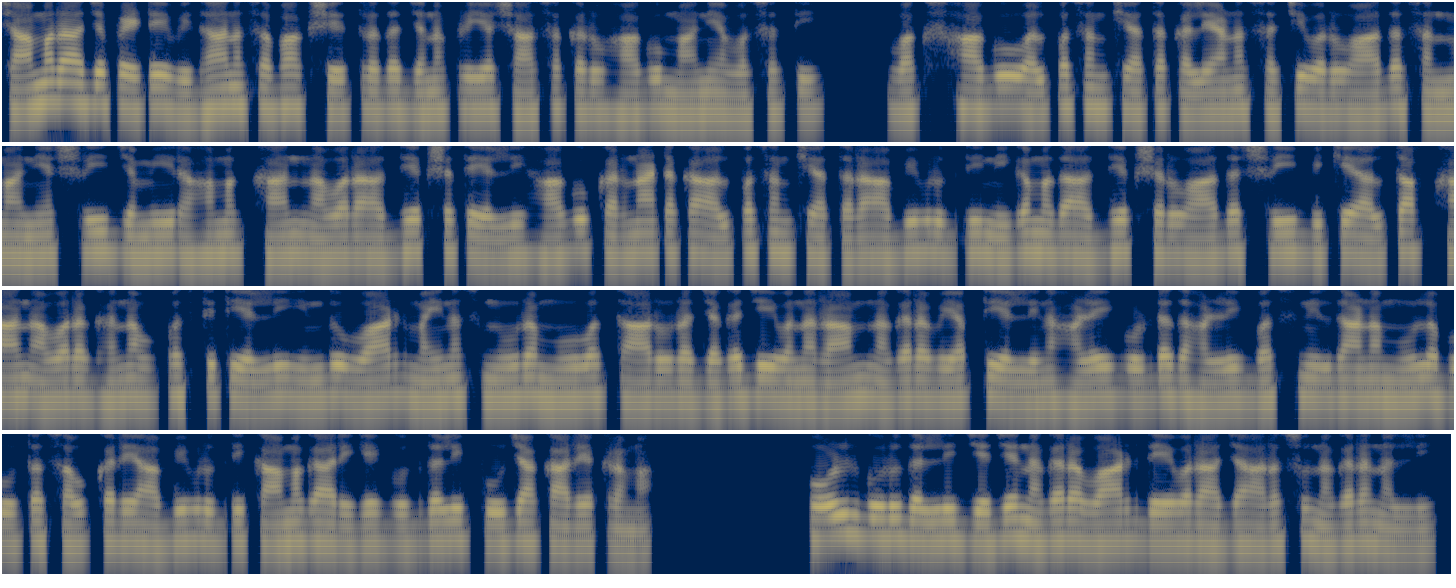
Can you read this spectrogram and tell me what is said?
ಚಾಮರಾಜಪೇಟೆ ವಿಧಾನಸಭಾ ಕ್ಷೇತ್ರದ ಜನಪ್ರಿಯ ಶಾಸಕರು ಹಾಗೂ ಮಾನ್ಯ ವಸತಿ, ವಕ್ಸ್ ಹಾಗೂ ಅಲ್ಪಸಂಖ್ಯಾತ ಕಲ್ಯಾಣ ಸಚಿವರು ಆದ ಸನ್ಮಾನ್ಯ ಶ್ರೀ ಜಮೀರ್ ಅಹಮದ್ ಖಾನ್ ಅವರ ಅಧ್ಯಕ್ಷತೆಯಲ್ಲಿ ಹಾಗೂ ಕರ್ನಾಟಕ ಅಲ್ಪಸಂಖ್ಯಾತರ ಅಭಿವೃದ್ಧಿ ನಿಗಮದ ಅಧ್ಯಕ್ಷರು ಆದ ಶ್ರೀ ಬಿಕೆ ಅಲ್ತಾಫ್ ಖಾನ್ ಅವರ ಘನ ಉಪಸ್ಥಿತಿಯಲ್ಲಿ ಇಂದು ವಾರ್ಡ್ ಮೈನಸ್ ನೂರ ಮೂವತ್ತಾರರ ಜಗಜೀವನ ರಾಮ್ ನಗರ ವ್ಯಾಪ್ತಿಯಲ್ಲಿನ ಹಳೇಗುಡ್ಡದಹಳ್ಳಿ ಬಸ್ ನಿಲ್ದಾಣ ಮೂಲಭೂತ ಸೌಕರ್ಯ ಅಭಿವೃದ್ಧಿ ಕಾಮಗಾರಿಗೆ ಗುದ್ದಲಿ ಪೂಜಾ ಕಾರ್ಯಕ್ರಮ. ಓಲ್ಡ್ ಗುರುದಲ್ಲಿ ಜೆಜೆ ನಗರ ವಾರ್ಡ್ ದೇವರಾಜ ಅರಸು ನಗರನಲ್ಲಿ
